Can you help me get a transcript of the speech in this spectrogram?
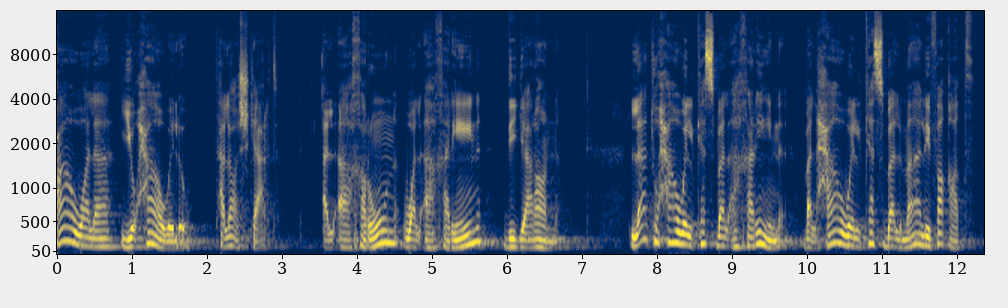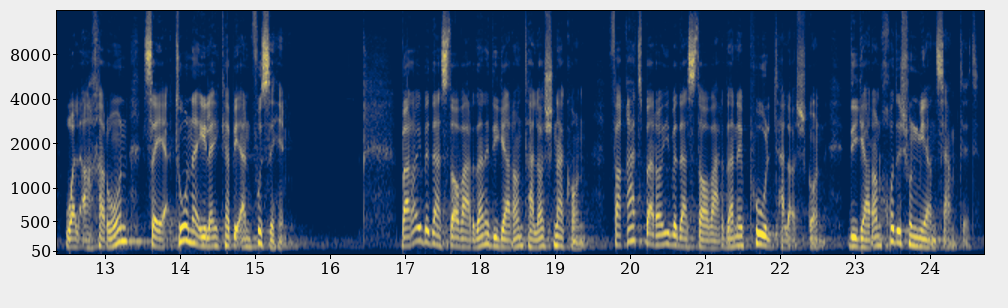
حاول یحاول تلاش کرد. الاخرون والآخرین دیگران. لا تحاول کسب الآخرين، بل حاول کسب المال فقط والآخرون سیأتون الیک بانفسهم برای به دست آوردن دیگران تلاش نکن. فقط برای به دست آوردن پول تلاش کن. دیگران خودشون میان سمتت.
